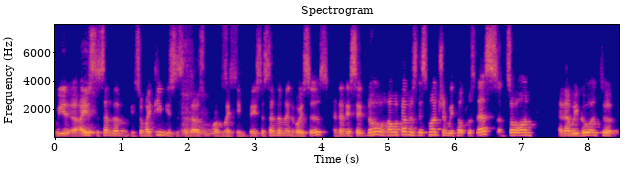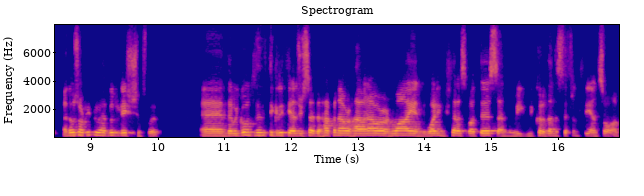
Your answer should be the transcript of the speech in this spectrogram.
we I used to send them. So my team used to say that was more of my team. They used to send them invoices, and then they say, "No, how come is this much?" And we thought was less, and so on. And then we go into, and those are people we have good relationships with. And then we go into the nitty-gritty, as you said, the half an hour, half an hour, and why, and why didn't you tell us about this? And we, we could have done this differently, and so on.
